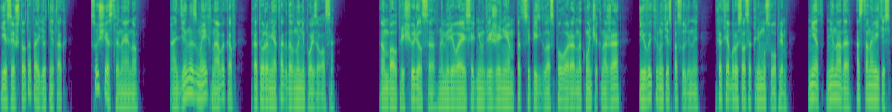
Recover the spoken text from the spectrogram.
если что-то пойдет не так. Существенное «но». Один из моих навыков, которым я так давно не пользовался. Амбал прищурился, намереваясь одним движением подцепить глаз повара на кончик ножа и выкинуть из посудины, как я бросился к нему с воплем — «Нет, не надо, остановитесь».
